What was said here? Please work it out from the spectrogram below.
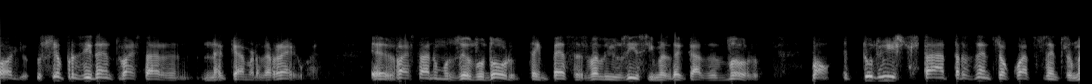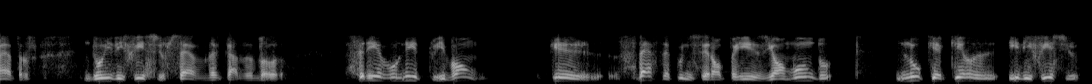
olha, o Sr. Presidente vai estar na Câmara da Régua, vai estar no Museu do Douro, tem peças valiosíssimas da Casa do Douro. Bom, tudo isto está a 300 ou 400 metros do edifício sede da Casa do Douro. Seria bonito e bom que se desse a conhecer ao país e ao mundo no que aquele edifício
